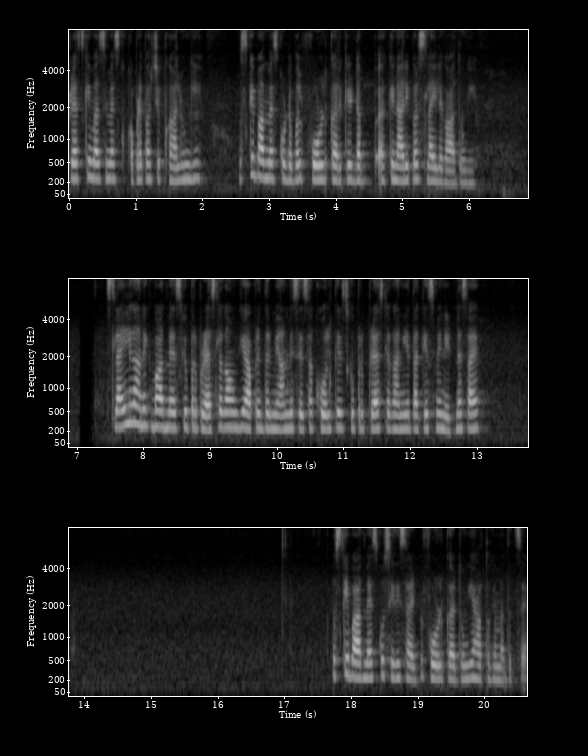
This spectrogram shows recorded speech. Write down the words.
प्रेस की मदद से मैं इसको कपड़े पर चिपका लूँगी। उसके बाद मैं इसको डबल फोल्ड करके डब किनारी पर सिलाई लगा दूँगी। सिलाई लगाने के बाद मैं इसके ऊपर प्रेस लगाऊँगी। आपने दरमियान में से ऐसा खोल कर इसके ऊपर प्रेस लगानी है ताकि इसमें नीटनेस आए। उसके बाद मैं इसको सीधी साइड पे फोल्ड कर दूँगी हाथों की मदद से।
